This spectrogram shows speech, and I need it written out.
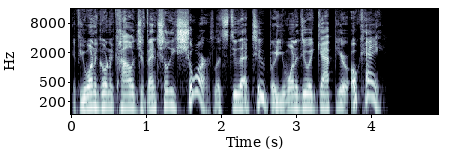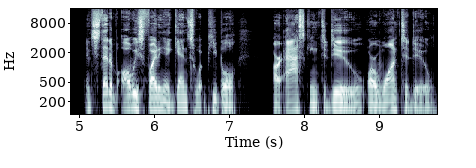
If you want to go into college eventually, sure, let's do that too. But you want to do a gap year, okay. Instead of always fighting against what people are asking to do or want to do?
